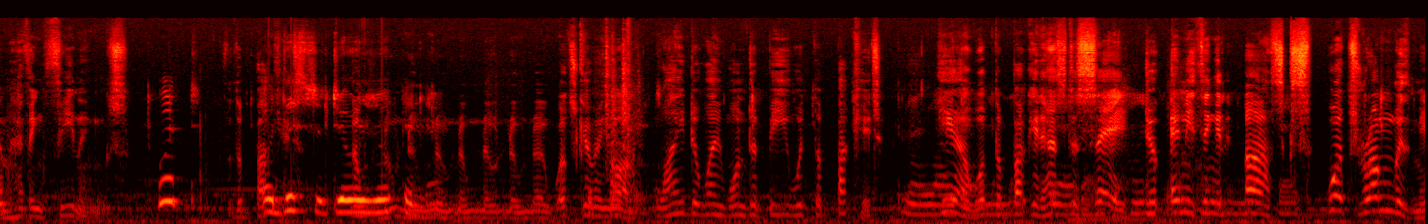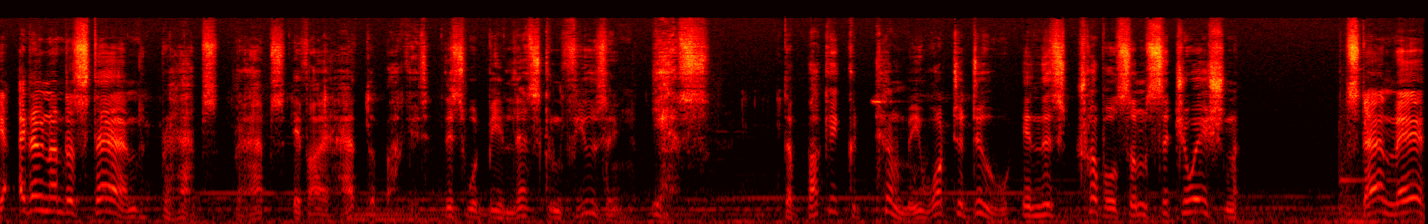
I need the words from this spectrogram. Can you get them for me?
I'm having feelings what? For the Oh, bucket. this the door no, is no, open no, now. no, no, no, no, no. What's going on? Why do I want to be with the bucket? Gonna Hear what the bucket has to say. Do anything it down in my asks. What's wrong with me? I don't understand. Perhaps, perhaps if I had the bucket, this would be less confusing. Yes. The bucket could tell me what to do in this troublesome situation. Stanley,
